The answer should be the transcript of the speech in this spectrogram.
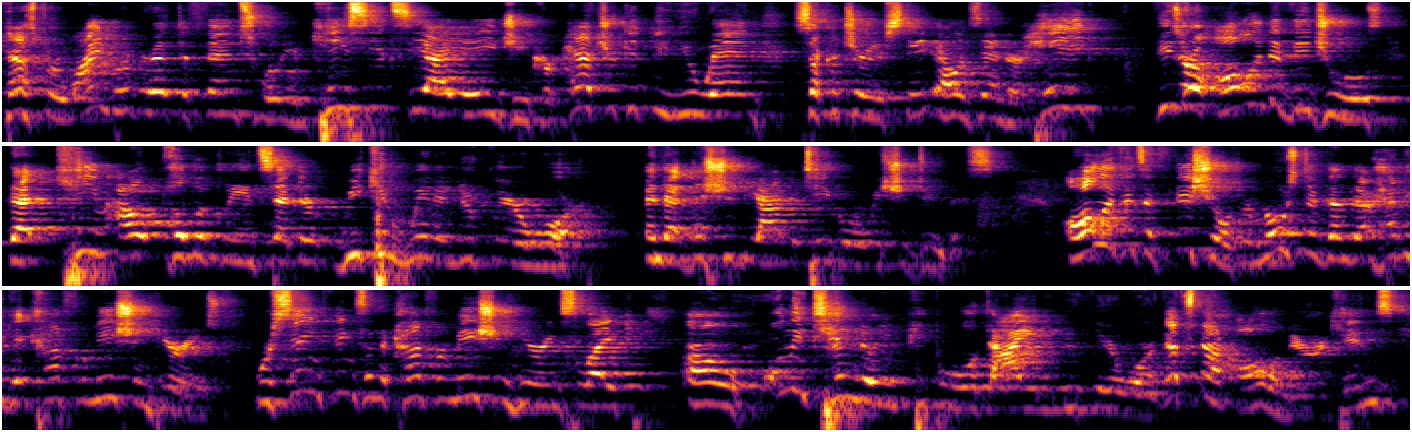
Caspar Weinberger at Defense, William Casey at CIA, Jeane Kirkpatrick at the UN, Secretary of State Alexander Haig. These are all individuals that came out publicly and said that we can win a nuclear war and that this should be on the table and we should do this. All of his officials, or most of them that had to get confirmation hearings, were saying things in the confirmation hearings like, oh, only 10 million people will die in a nuclear war. That's not all Americans.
